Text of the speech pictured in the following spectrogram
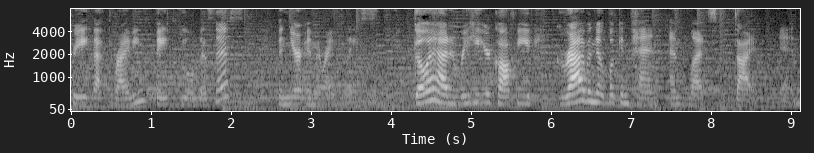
create that thriving faith fueled business, then you're in the right place. Go ahead and reheat your coffee, grab a notebook and pen, and let's dive in.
